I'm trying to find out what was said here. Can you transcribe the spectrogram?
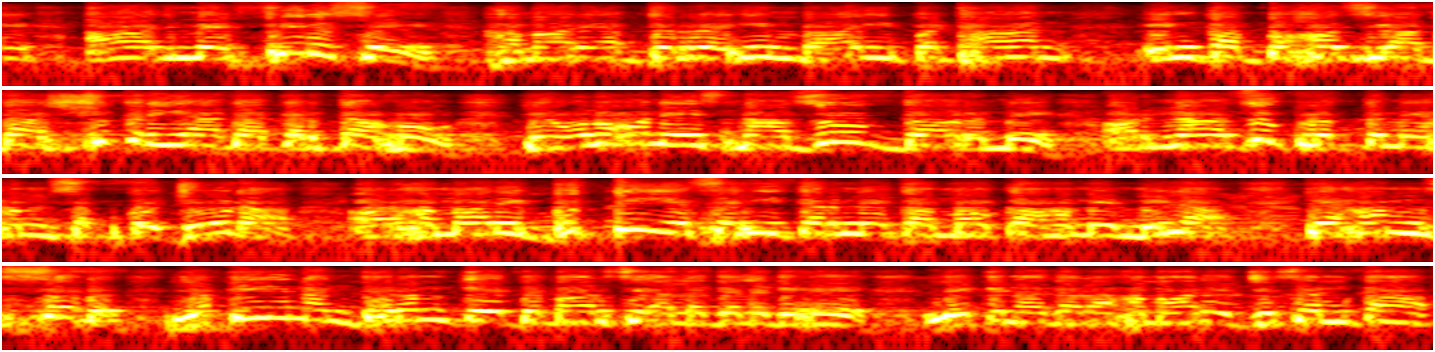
गया तो ये हमारे मुल्क के लिए अच्छा नहीं है इसलिए आज मैं फिर से हमारे अब्दुल रहीम भाई पठान इनका बहुत ज्यादा शुक्रिया अदा करता हूँ कि उन्होंने इस नाजुक दौर में और नाजुक वक्त में हम सबको जोड़ा और हमारी बुद्धि ये सही करने का मौका हमें मिला कि हम सब यकीनन धर्म के एतबार से अलग अलग है लेकिन अगर हमारे जिस्म का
